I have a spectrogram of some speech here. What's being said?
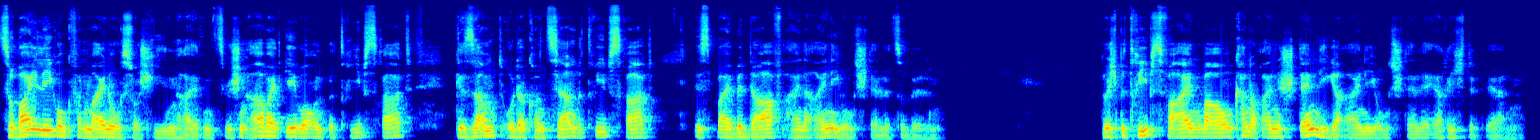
Zur Beilegung von Meinungsverschiedenheiten zwischen Arbeitgeber und Betriebsrat, Gesamt- oder Konzernbetriebsrat ist bei Bedarf eine Einigungsstelle zu bilden. Durch Betriebsvereinbarung kann auch eine ständige Einigungsstelle errichtet werden.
